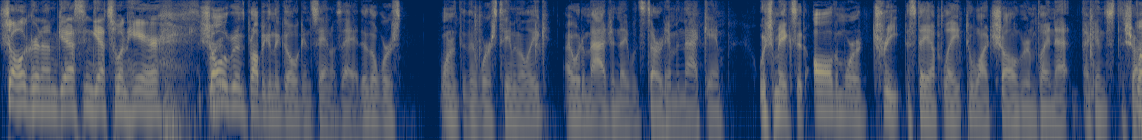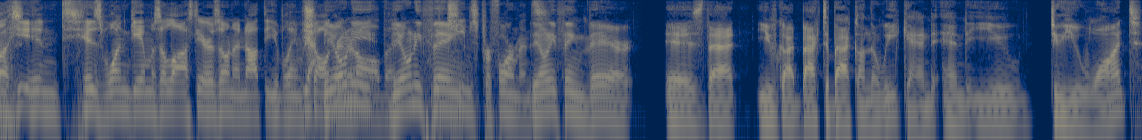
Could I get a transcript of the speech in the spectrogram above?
Källgren, I'm guessing, gets one here. Källgren's probably going to go against San Jose. They're the worst, one of the worst team in the league. I would imagine they would start him in that game, which makes it all the more treat to stay up late to watch Källgren play net against the Sharks. Well, he, and his one game was a lost Arizona. Not that you blame Yeah, the Källgren only- at all, but the only thing- team's performance. The only thing there is that you've got back to back on the weekend, and you do you want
